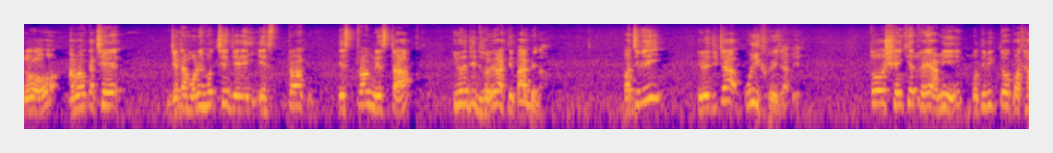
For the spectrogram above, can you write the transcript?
তো আমার কাছে যেটা মনে হচ্ছে যে এই স্ট্রং স্ট্রংনেসটা ইউএসডি ধরে রাখতে পারবে না। অচিরেই ইউএসডিটা উইক হয়ে যাবে। তো সেই ক্ষেত্রে আমি অতিরিক্ত কথা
